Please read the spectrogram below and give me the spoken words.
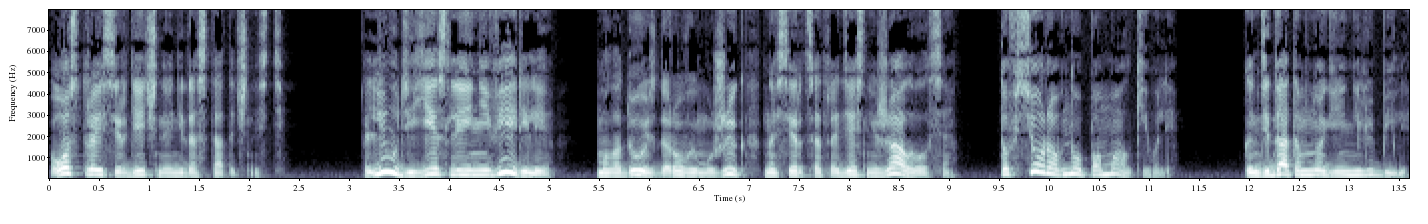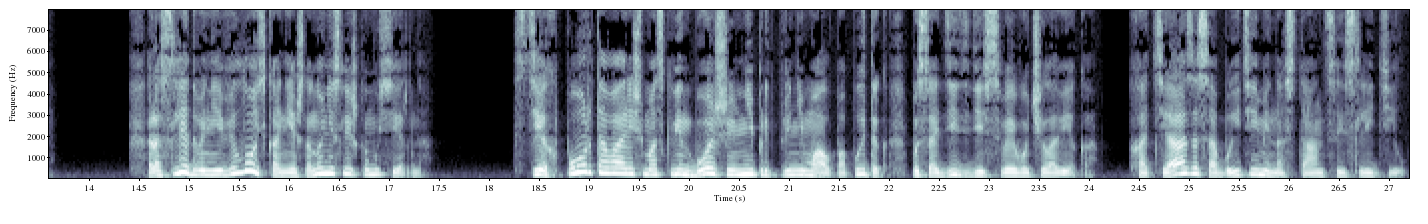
«острая сердечная недостаточность». Люди, если и не верили, молодой здоровый мужик на сердце отродясь не жаловался, то все равно помалкивали. Кандидата многие не любили. Расследование велось, конечно, но не слишком усердно. С тех пор товарищ Москвин больше не предпринимал попыток посадить здесь своего человека, хотя за событиями на станции следил.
